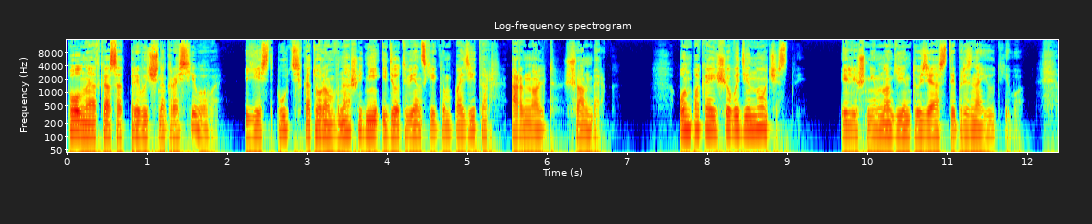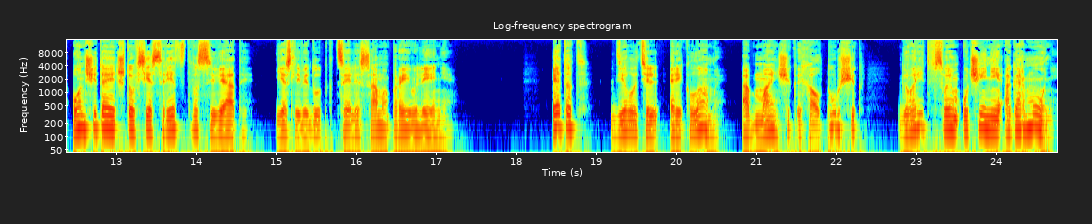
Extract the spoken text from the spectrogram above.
полный отказ от привычно красивого есть путь, которым в наши дни идет венский композитор Арнольд Шонберг. Он пока еще в одиночестве, и лишь немногие энтузиасты признают его. Он считает, что все средства святы, если ведут к цели самопроявления. Этот делатель рекламы, обманщик и халтурщик говорит в своем учении о гармонии,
